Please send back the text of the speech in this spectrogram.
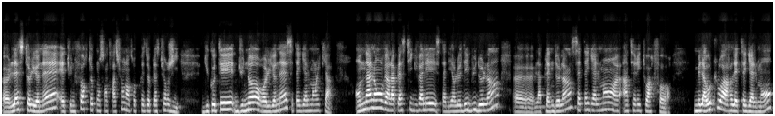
euh, l'Est lyonnais est une forte concentration d'entreprises de plasturgie. Du côté du nord lyonnais, c'est également le cas. En allant vers la Plastique Vallée, c'est-à-dire le début de l'Ain, euh, la plaine de l'Ain, c'est également euh, un territoire fort. Mais la Haute-Loire l'est également.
